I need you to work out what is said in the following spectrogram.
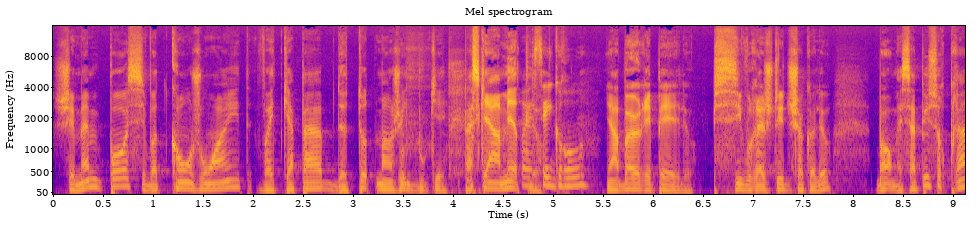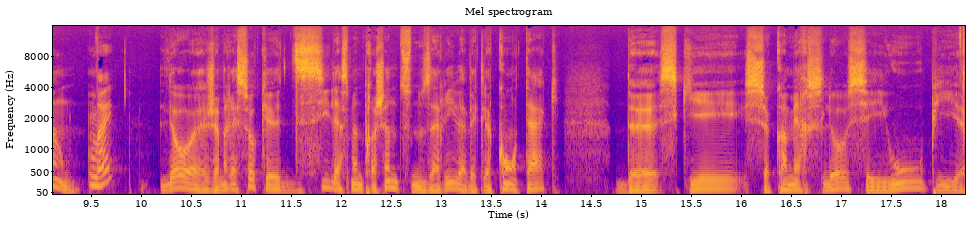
je sais même pas si votre conjointe va être capable de tout manger le bouquet parce qu'il en met Ouais, là. c'est gros. Il en beurre épais là. Puis si vous rajoutez du chocolat, bon mais ça peut surprendre. Ouais. Là, euh, j'aimerais ça que d'ici la semaine prochaine, tu nous arrives avec le contact de ce qui est ce commerce-là, c'est où, puis euh,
